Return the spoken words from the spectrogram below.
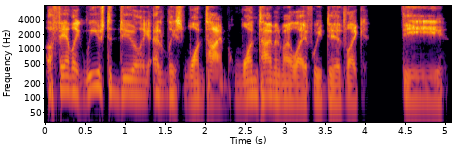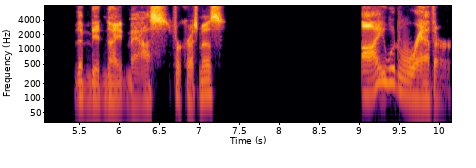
a family. We used to do like at least one time, one time in my life, we did like the the midnight mass for Christmas. I would rather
